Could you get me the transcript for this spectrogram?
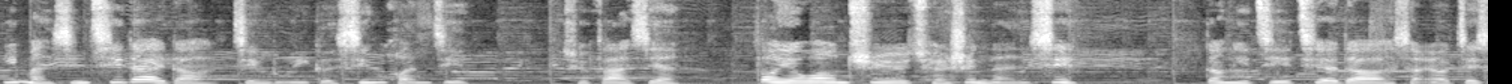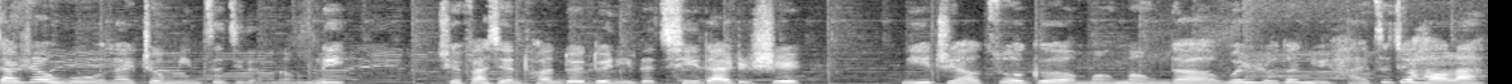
你满心期待地进入一个新环境，却发现放眼望去全是男性。当你急切地想要接下任务来证明自己的能力，却发现团队对你的期待只是你只要做个萌萌的、温柔的女孩子就好了。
